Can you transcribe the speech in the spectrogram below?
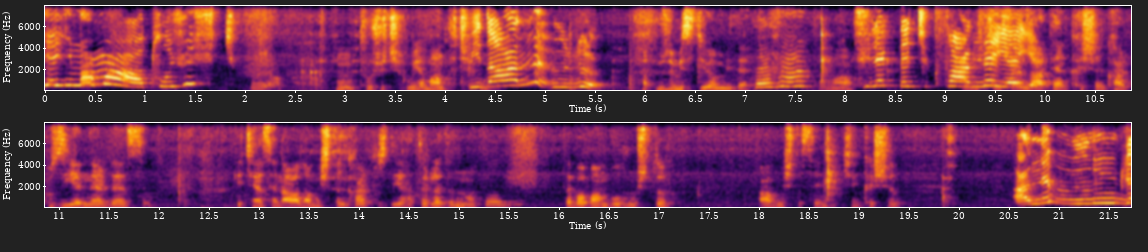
yiyeyim ama turşu çıkmıyor. Hı, turşu çıkmıyor, mantı Bir çıkmıyor. de anne üzüm. Ha, üzüm istiyorum bir de. Hı hı. Tamam. Çilek de çıksa anne Elifciğim, sen yiyeyim. zaten kışın karpuz yiyenlerdensin. Geçen sene ağlamıştın karpuz diye hatırladın mı? Hı hı. De babam bulmuştu. Almıştı senin için kışın. Anne büyüyünce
